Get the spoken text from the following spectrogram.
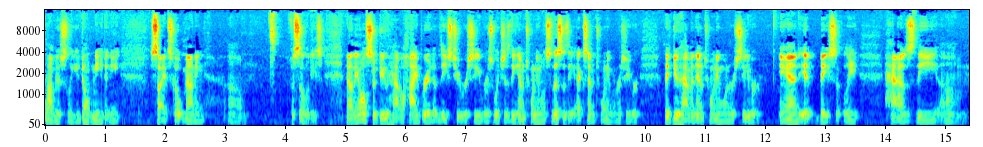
obviously you don't need any side scope mounting um, facilities. Now they also do have a hybrid of these two receivers, which is the M21. So this is the XM21 receiver. They do have an M21 receiver, and it basically has the, um,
